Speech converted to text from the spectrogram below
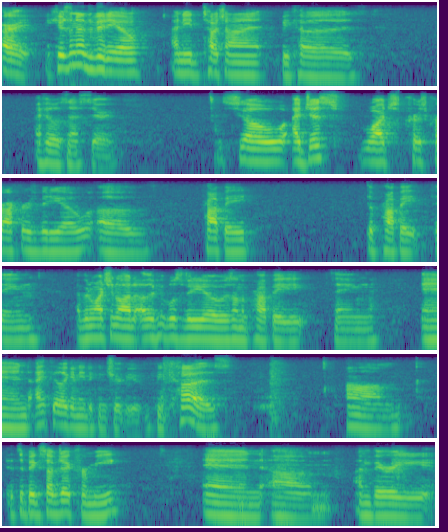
Alright, here's another video. I need to touch on it because I feel it's necessary. So, I just watched Chris Crocker's video of Prop 8, the Prop 8 thing. I've been watching a lot of other people's videos on the Prop 8 thing, and I feel like I need to contribute because um, it's a big subject for me, and um, I'm very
